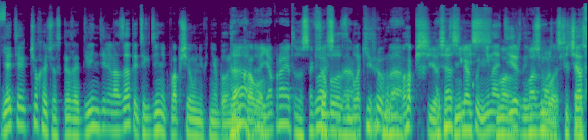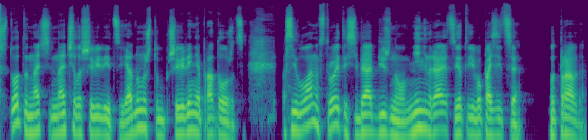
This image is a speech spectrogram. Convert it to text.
Я тебе что хочу сказать. Две недели назад этих денег вообще у них не было да, ни у кого. Да, я про это же согласен. Все было да. заблокировано да. вообще. А сейчас никакой ни надежды, ничего. Сейчас что-то нач- начало шевелиться. Я думаю, что шевеление продолжится. Силуанов строит из себя обиженного. Мне не нравится эта его позиция. Вот правда.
